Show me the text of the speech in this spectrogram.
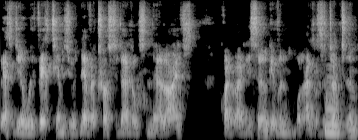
We had to deal with victims who had never trusted adults in their lives, quite rightly so, given what adults had mm. done to them.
